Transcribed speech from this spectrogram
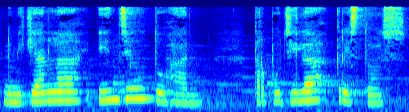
Demikianlah Injil Tuhan. Terpujilah Kristus.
